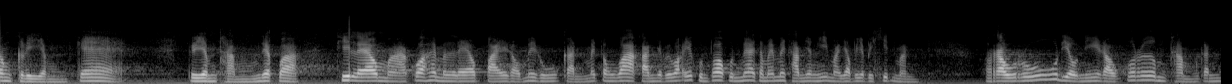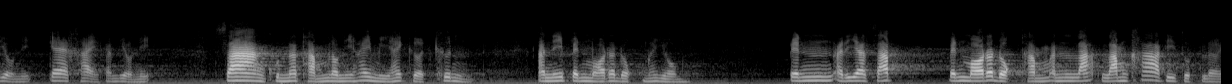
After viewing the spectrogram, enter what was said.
ต้องเตรียมแก้ เตรียมทำเรียกว่าที่แล้วมาก็ให้มันแล้วไป เราไม่รู้กัน ไม่ต้องว่ากันอย่าไปว่าเอ้คุณพ่อคุณแม่ทำไมไม่ทำอย่างนี้มาอย่าไปอย่าไปคิดมัน เรารู้เดี๋ยวนี้เราก็เริ่มทำกันเดี๋ยวนี้ แก้ไขกันเดี๋ยวนี้ สร้างคุณธรรมเหล่านี้ให้มีให้เกิดขึ้น อันนี้เป็นมรดกมโยม เป็นอริยทรัพย์ เป็นมรดกธรรมอันละล้ำค่าที่สุดเลย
